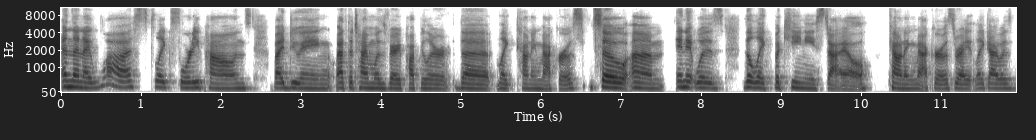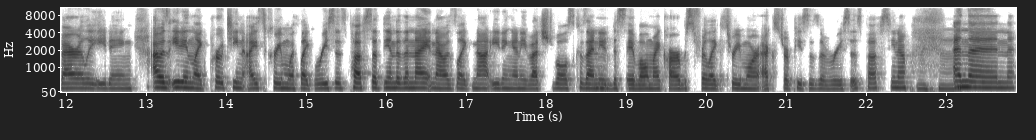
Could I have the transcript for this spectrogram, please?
And then I lost like 40 pounds by doing at the time was very popular, the like counting macros. So um, and it was the like bikini style counting macros, right? Like I was barely eating, I was eating like protein ice cream with like Reese's puffs at the end of the night. And I was like not eating any vegetables because I needed mm. to save all my carbs for like three more extra pieces of Reese's puffs, you know? Mm-hmm. And then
